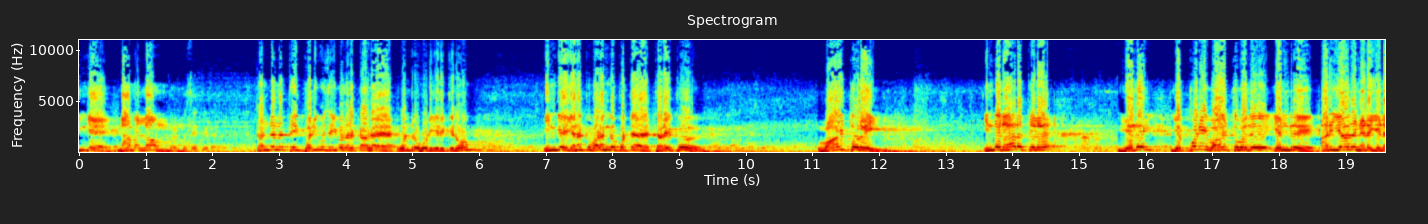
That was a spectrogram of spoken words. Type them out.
இங்கே நாமெல்லாம் கண்டனத்தை பதிவு செய்வதற்காக ஒன்று கூடியிருக்கிறோம். இங்கே எனக்கு வழங்கப்பட்ட தலைப்பு வாழ்த்துறை. இந்த நேரத்தில் எதை எப்படி வாழ்த்துவது என்று அறியாத நிலையில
